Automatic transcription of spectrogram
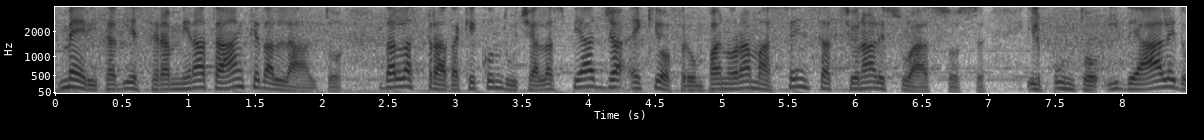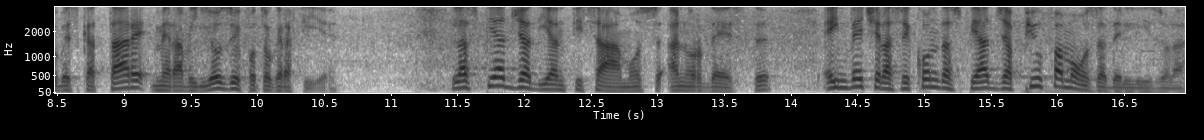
Merita di essere ammirata anche dall'alto, dalla strada che conduce alla spiaggia e che offre un panorama sensazionale su Assos, il punto ideale dove scattare meravigliose fotografie. La spiaggia di Antisamos, a nord-est, è invece la seconda spiaggia più famosa dell'isola,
